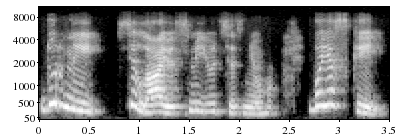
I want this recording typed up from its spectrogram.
дурний, всі лають, сміються з нього. Боязкий.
